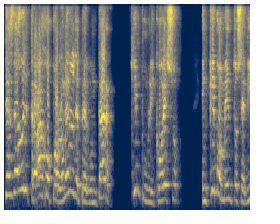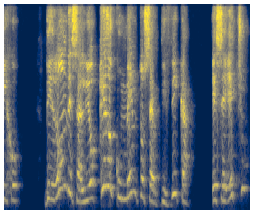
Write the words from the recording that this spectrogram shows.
¿Te has dado el trabajo por lo menos de preguntar quién publicó eso? ¿En qué momento se dijo? ¿De dónde salió? ¿Qué documento certifica ese hecho?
